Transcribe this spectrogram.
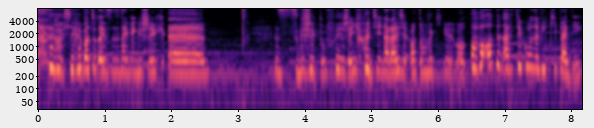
właśnie chyba tutaj z największych e, zgrzytów, jeżeli chodzi na razie o, tą o, o, o ten artykuł na Wikipedii.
